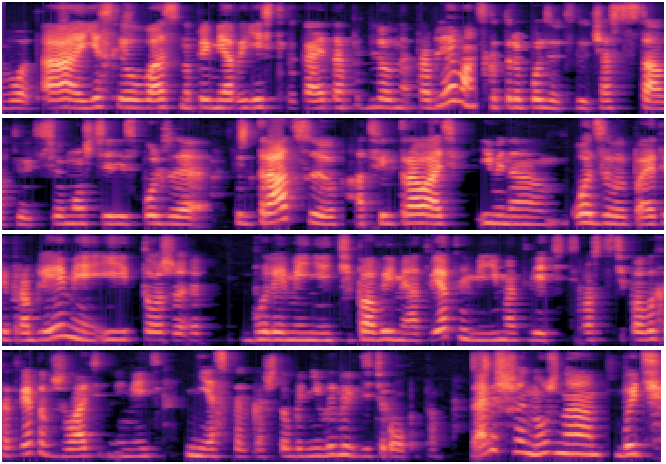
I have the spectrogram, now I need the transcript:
Вот. А если у вас, например, есть какая-то определенная проблема, с которой пользователи часто сталкиваются, вы можете, используя фильтрацию, отфильтровать именно отзывы по этой проблеме и тоже более-менее типовыми ответами им ответить. Просто типовых ответов желательно иметь несколько, чтобы не выглядеть роботом. Дальше нужно быть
